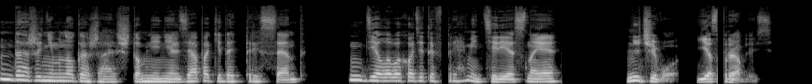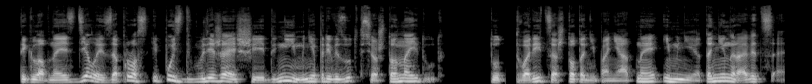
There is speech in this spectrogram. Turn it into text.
«Даже немного жаль, что мне нельзя покидать Трисент. Дело выходит и впрямь интересное». «Ничего, я справлюсь. Ты, главное, сделай запрос, и пусть в ближайшие дни мне привезут все, что найдут. Тут творится что-то непонятное, и мне это не нравится.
